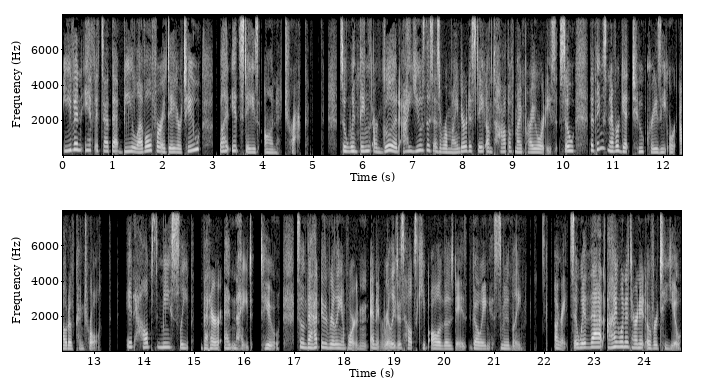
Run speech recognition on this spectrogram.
even if it's at that B level for a day or two, but it stays on track. So, when things are good, I use this as a reminder to stay on top of my priorities so that things never get too crazy or out of control. It helps me sleep better at night too. So, that is really important and it really just helps keep all of those days going smoothly. All right, so with that, I want to turn it over to you.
